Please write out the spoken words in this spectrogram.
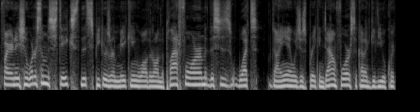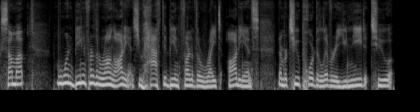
Fire Nation, what are some mistakes that speakers are making while they're on the platform? This is what Diane was just breaking down for us to kind of give you a quick sum up. Number one, being in front of the wrong audience. You have to be in front of the right audience. Number two, poor delivery. You need to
